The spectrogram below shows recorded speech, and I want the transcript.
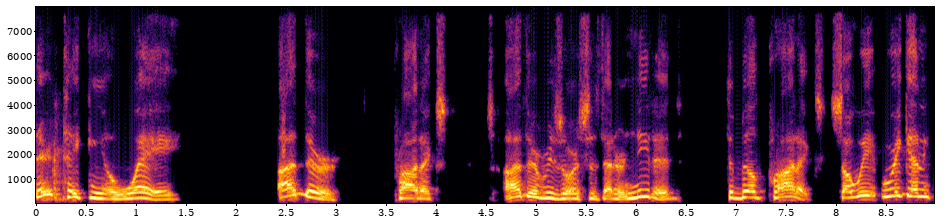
they're taking away other products, other resources that are needed to build products. So we we're getting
